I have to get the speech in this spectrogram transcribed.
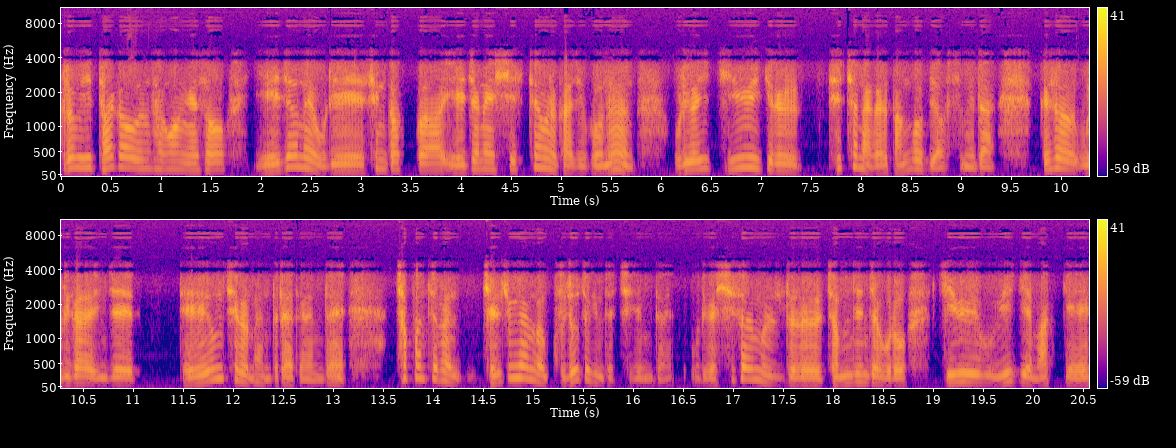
그럼 이 다가온 상황에서 예전에 우리의 생각과 예전의 시스템을 가지고는 우리가 이 기후위기를 헤쳐나갈 방법이 없습니다. 그래서 우리가 이제 대응책을 만들어야 되는데 첫 번째는 제일 중요한 건 구조적인 대책입니다. 우리가 시설물들을 점진적으로 기후 위기에 맞게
